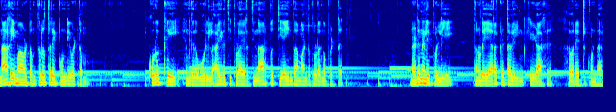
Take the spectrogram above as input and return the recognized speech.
நாகை மாவட்டம் திருத்துறைப்பூண்டி வட்டம் குறுக்கை என்கிற ஊரில் ஆயிரத்தி தொள்ளாயிரத்தி நாற்பத்தி ஐந்தாம் ஆண்டு தொடங்கப்பட்ட நடுநிலைப்பள்ளியை தன்னுடைய அறக்கட்டளையின் கீழாக அவர் ஏற்றுக்கொண்டார்.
